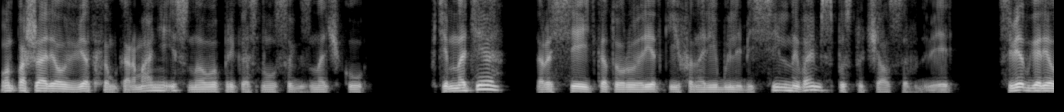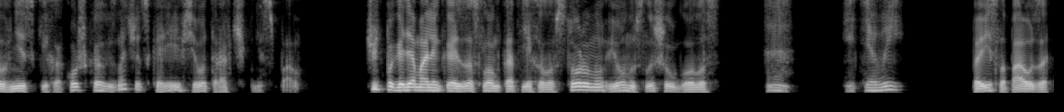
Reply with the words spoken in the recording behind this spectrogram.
Он пошарил в ветхом кармане и снова прикоснулся к значку. В темноте, рассеять которую редкие фонари были бессильны, Ваймс постучался в дверь. Свет горел в низких окошках, значит, скорее всего, травчик не спал. Чуть погодя, маленькая заслонка отъехала в сторону, и он услышал голос. — А, это вы? Повисла пауза,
